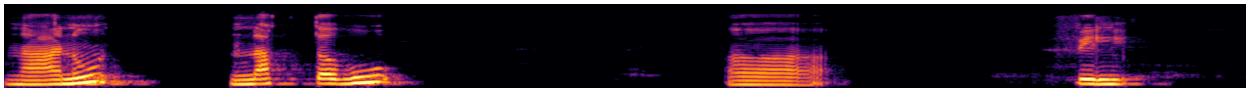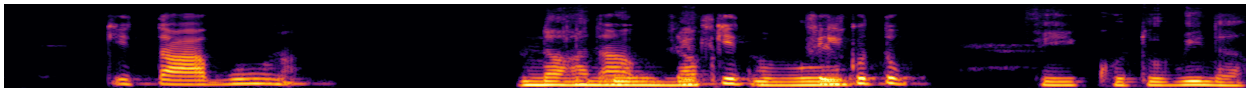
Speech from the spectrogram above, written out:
Nanu naktabu uh, fil kitabuna. Nanu naktabu fil kutubina.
